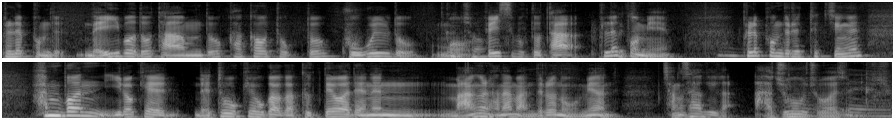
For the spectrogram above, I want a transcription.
플랫폼들 네이버도 다음도 카카오톡도 구글도 뭐 그렇죠. 페이스북도 다 플랫폼이에요. 플랫폼들의 특징은 한 번 이렇게 네트워크 효과가 극대화되는 망을 하나 만들어 놓으면 장사하기가 아주 좋아집니다. 네.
